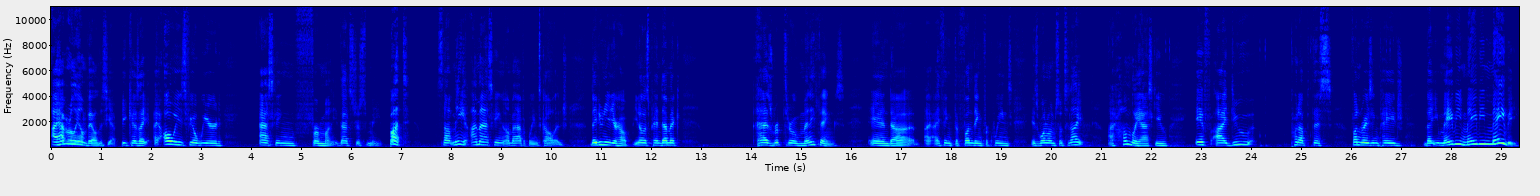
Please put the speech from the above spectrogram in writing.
I haven't really unveiled this yet because I, I always feel weird asking for money. That's just me. But it's not me. I'm asking on behalf of Queens College. They do need your help. You know, this pandemic has ripped through many things, and uh, I, I think the funding for Queens is one of them. So tonight, I humbly ask you if I do put up this fundraising page that you maybe, maybe, maybe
